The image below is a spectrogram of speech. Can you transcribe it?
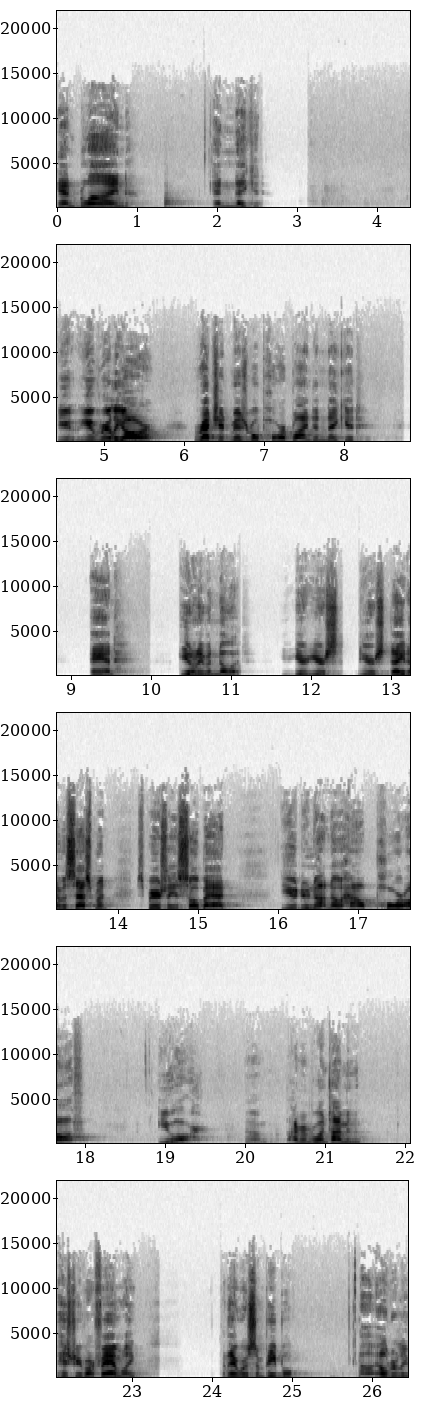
and blind, and naked? You, you really are wretched, miserable, poor, blind, and naked, and you don't even know it. Your, your, your state of assessment spiritually is so bad, you do not know how poor off you are. Um, I remember one time in the history of our family, there were some people, uh, elderly,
